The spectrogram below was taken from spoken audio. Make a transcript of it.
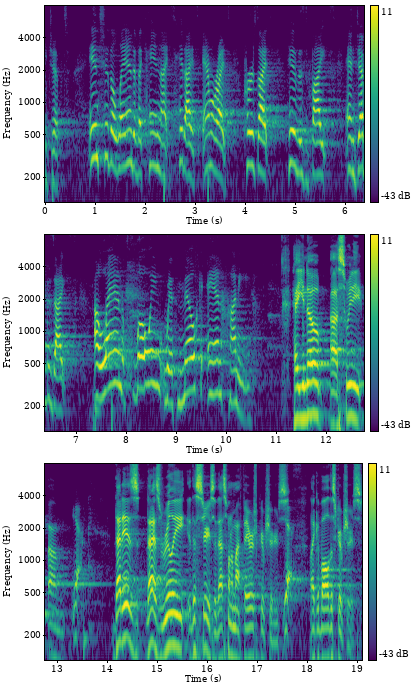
Egypt into the land of the Canaanites, Hittites, Amorites, Perizzites, Hivites, and Jebusites a land flowing with milk and honey. Hey, you know, uh, sweetie, um, Yeah. that is that is really this seriously. That's one of my favorite scriptures. Yes. Like of all the scriptures,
